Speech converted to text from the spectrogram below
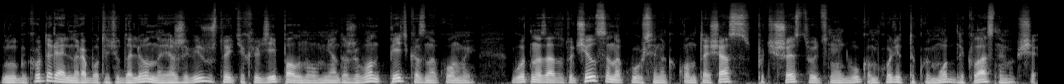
Было бы круто реально работать удаленно, я же вижу, что этих людей полно. У меня даже вон Петька знакомый, год назад отучился на курсе на каком-то, а сейчас путешествует с ноутбуком, ходит такой модный, классный вообще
